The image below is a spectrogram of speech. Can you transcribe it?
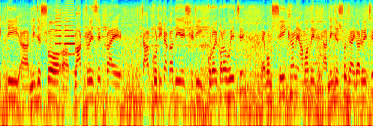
একটি নিজস্ব প্লাট রয়েছে প্রায় চার কোটি টাকা দিয়ে সেটি ক্রয় করা হয়েছে এবং সেইখানে আমাদের নিজস্ব জায়গা রয়েছে।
